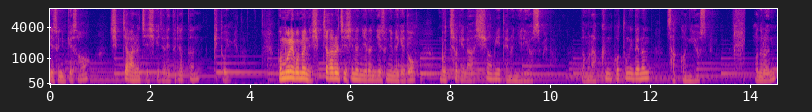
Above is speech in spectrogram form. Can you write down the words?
예수님께서 십자가를 지시기 전에 드렸던 기도입니다. 본문에 보면 십자가를 지시는 일은 예수님에게도 무척이나 시험이 되는 일이었습니다. 너무나 큰 고통이 되는 사건이었습니다. 오늘은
